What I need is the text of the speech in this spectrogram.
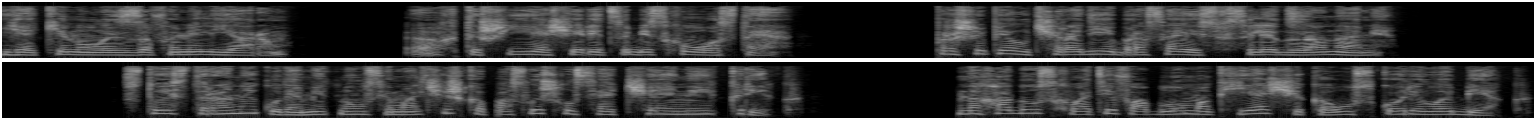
Я кинулась за фамильяром. «Ах ты ж ящерица бесхвостая!» Прошипел чародей, бросаясь вслед за нами. той стороны, куда метнулся мальчишка, послышался отчаянный крик. На ходу, схватив обломок ящика, ускорила бег.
